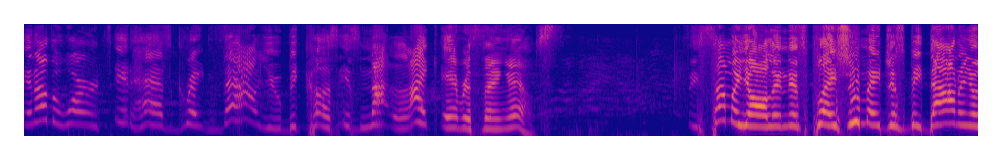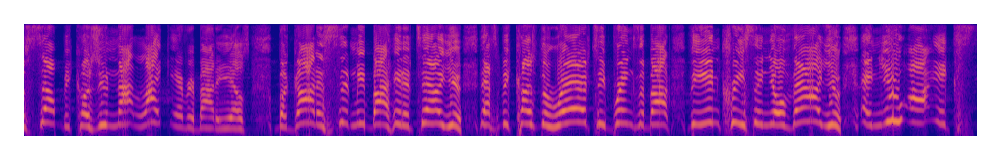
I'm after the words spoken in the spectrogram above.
In other words, it has great value because it's not like everything else. See, some of y'all in this place, you may just be down on yourself because you're not like everybody else. But God has sent me by here to tell you that's because the rarity brings about the increase in your value, and you are expensive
